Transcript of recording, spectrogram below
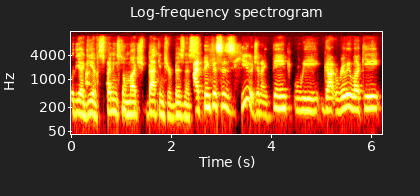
with the idea of spending so much back into your business? I think this is huge. And I think we got really lucky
